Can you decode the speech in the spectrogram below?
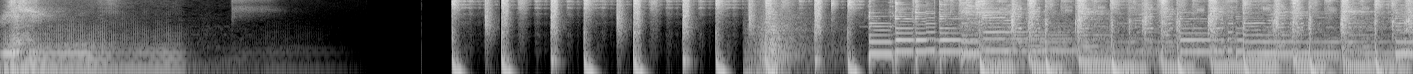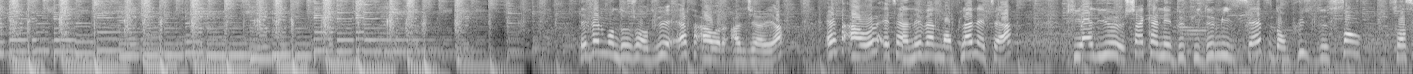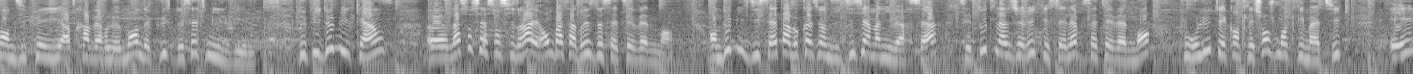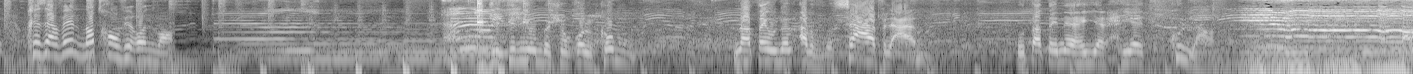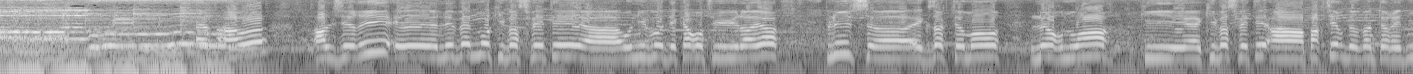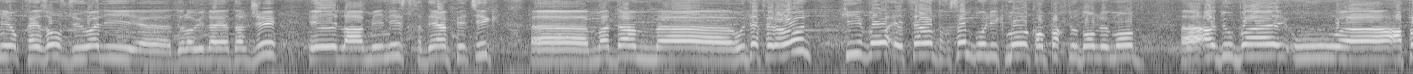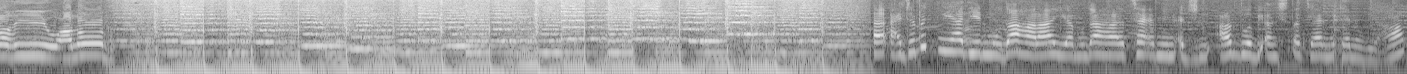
L'événement d'aujourd'hui, Earth Hour Algeria. Earth Hour est un événement planétaire qui a lieu chaque année depuis 2007 dans plus de 170 pays à travers le monde et plus de 7000 villes. Depuis 2015, euh, l'association Sidra est ambassadrice de cet événement. En 2017, à l'occasion du 10e anniversaire, c'est toute l'Algérie qui célèbre cet événement pour lutter contre les changements climatiques et préserver notre environnement. جيت اليوم باش نقول لكم نعطيو للارض ساعه في العام وتعطينا هي الحياه كلها FAE Algérie et l'événement qui va se fêter euh, au niveau des 48 wilayas, plus euh, exactement l'heure noire qui, euh, qui va se fêter à partir de 20h30 en présence du Wali de la wilaya d'Alger et la ministre des Impétiques, Madame Houda Feraoun, qui vont éteindre symboliquement, comme partout dans le monde, à Dubaï ou à Paris ou à Londres. أعجبتني هذه المظاهرة هي مظاهرة من أجل الأرض وبأنشطتها المتنوعة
